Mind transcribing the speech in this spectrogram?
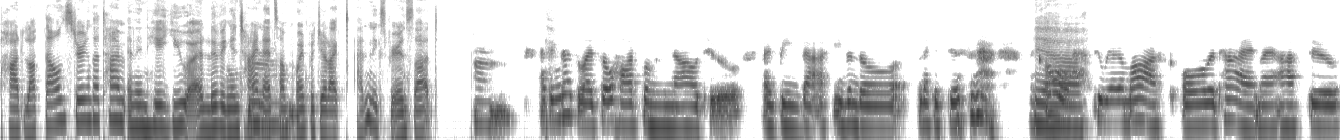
hard lockdowns during that time. And then here you are living in China at Mm. some point, but you're like, I didn't experience that. Mm. I think that's why it's so hard for me now to like being back, even though like it's just like, oh, I have to wear a mask all the time. I have to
